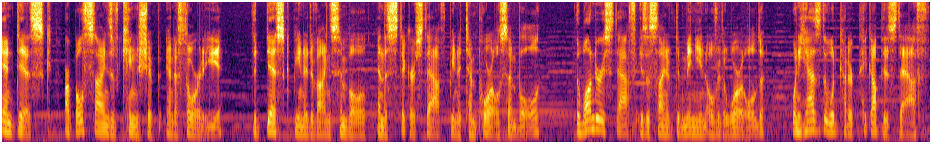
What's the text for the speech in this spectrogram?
and disc are both signs of kingship and authority, the disc being a divine symbol, and the stick or staff being a temporal symbol. The Wanderer's staff is a sign of dominion over the world. When he has the woodcutter pick up his staff,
